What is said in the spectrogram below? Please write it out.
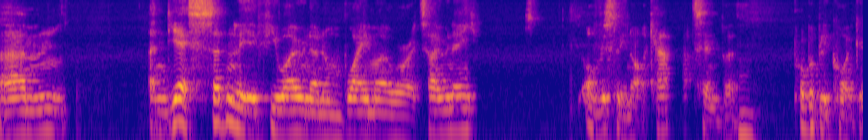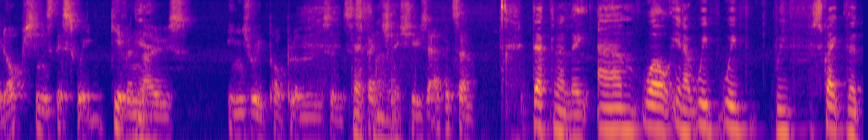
Um, and yes, suddenly if you own an Mbeumo or a Toney, obviously not a captain, but mm. probably quite good options this week, given yeah. those injury problems and suspension Definitely. issues at Everton. Definitely. Um, well, you know, we've we've we've scraped the,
